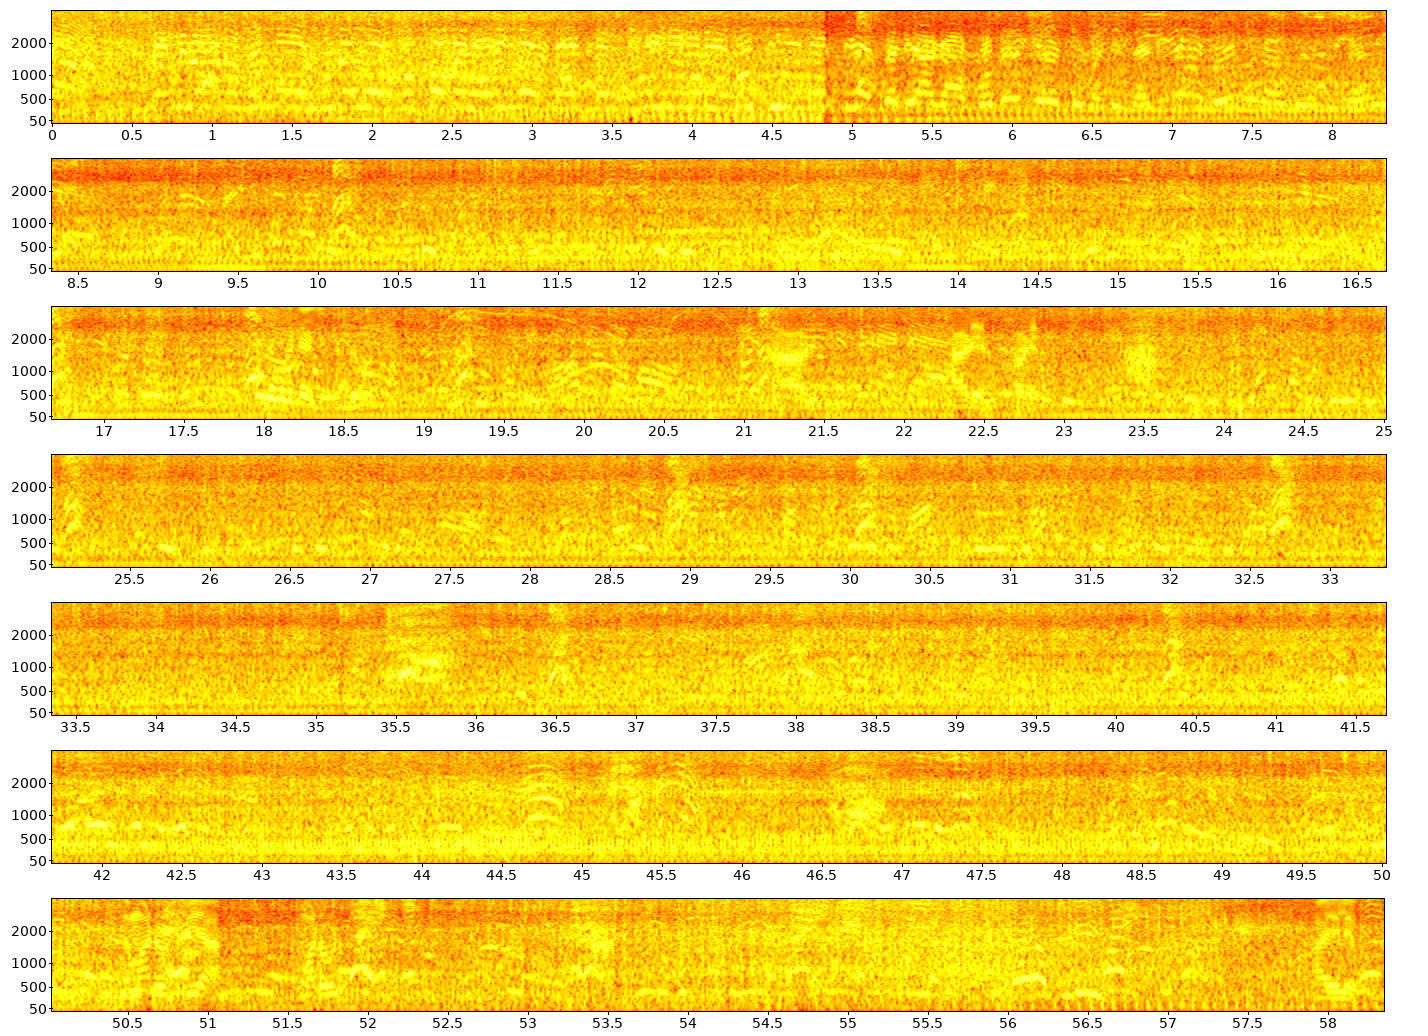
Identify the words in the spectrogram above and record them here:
தமிழ்நாடு முன்னாள் முதல்வர் முத்தமிழ் அறிஞர் டாக்டர் கலைஞருடைய நூற்றி இரண்டு சரியாக முதல் இரண்டு மணி சரியா மூன்று நான்கு மணி சரியா இந்த பக்கத்தே வச்சு இந்த பக்கம் ஆ, அப்படி அப்படியே இருக்கு அப்படியே இருக்கு. இந்த மாடு விட்டுறியா மாடு விடு ஆ இதுலேயே போ.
